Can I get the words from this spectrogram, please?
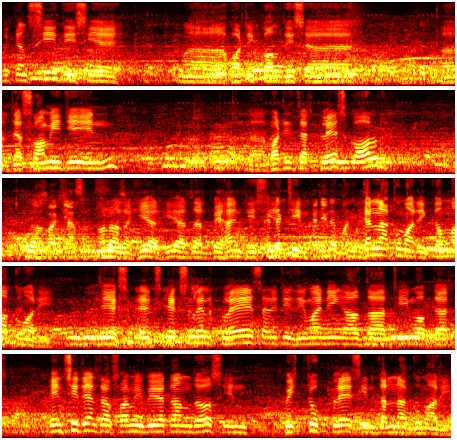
we can see this, uh, what you call this, uh, uh, the Swamiji in, uh, what is that place called? No, no, no, here, here, that behind this here, theme. Kanyakumari, Kanyakumari. It's an ex- ex- excellent place and it is reminding us the theme of that incident of Swami Vivekananda's in, which took place in Kanyakumari.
